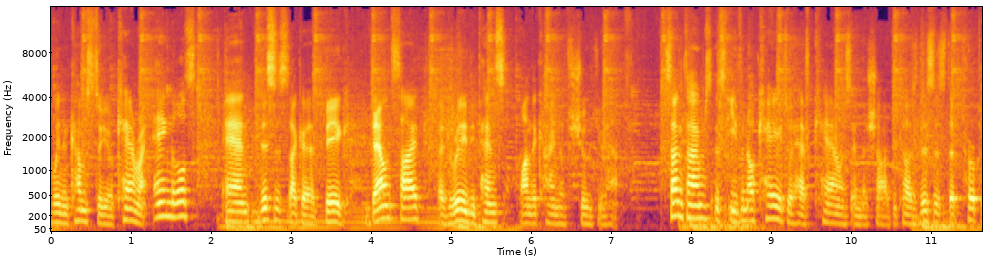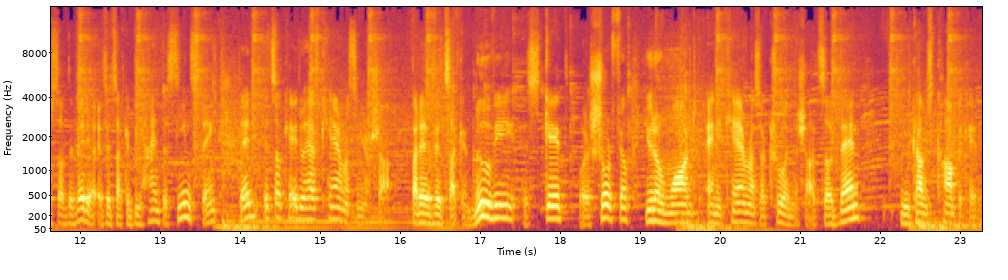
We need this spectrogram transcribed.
when it comes to your camera angles and this is like a big downside but really depends on the kind of shoot you have. Sometimes it's even okay to have cameras in the shot because this is the purpose of the video. If it's like a behind the scenes thing, then it's okay to have cameras in your shot. But if it's like a movie, a skit, or a short film, you don't want any cameras or crew in the shot. So then it becomes complicated,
